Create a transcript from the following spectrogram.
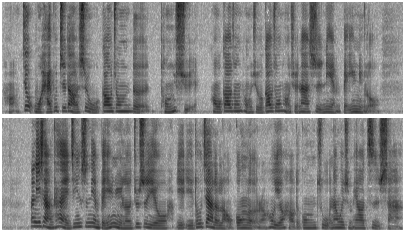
好，就我还不知道，是我高中的同学，我高中同学，我高中同学那是念北一女喽。那你想看，已经是念北一女了，就是也有也也都嫁了老公了，然后也有好的工作，那为什么要自杀？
